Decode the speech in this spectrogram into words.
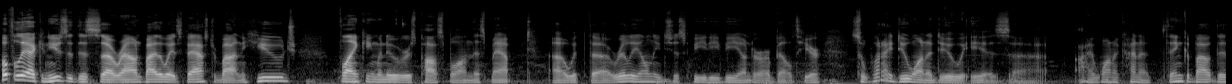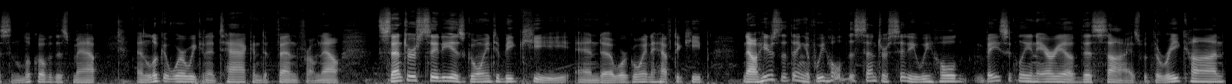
Hopefully I can use it this uh, round. By the way, it's faster bot and huge flanking maneuvers possible on this map uh, with uh, really only just VDV under our belt here. So what I do want to do is uh, I want to kind of think about this and look over this map and look at where we can attack and defend from. Now, center city is going to be key, and uh, we're going to have to keep... Now, here's the thing. If we hold the center city, we hold basically an area of this size. With the recon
